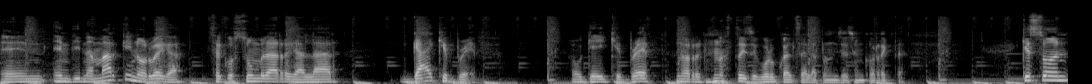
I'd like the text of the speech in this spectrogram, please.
En, Dinamarca y Noruega se acostumbra a regalar Geikebref o Geikebref no, no estoy seguro cuál sea la pronunciación correcta. Que son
